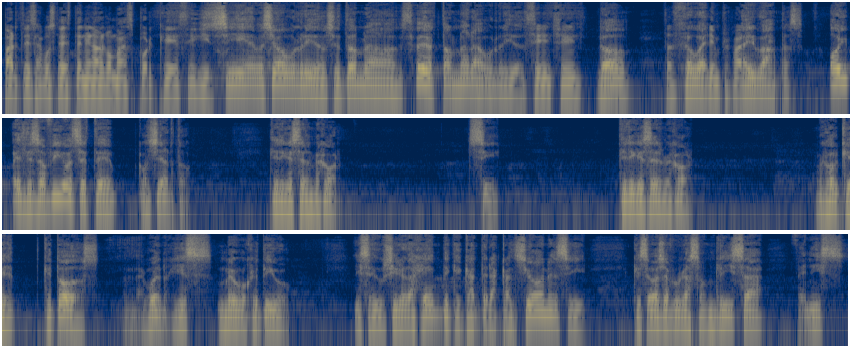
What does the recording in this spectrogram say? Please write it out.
Parte de esa búsqueda es tener algo más por qué seguir. Sí, demasiado aburrido, se torna, se debe tornar aburrido, Sí, sí. ¿no? Entonces, Pero bueno, ahí vamos. Hoy el desafío es este concierto. Tiene que ser el mejor. Sí. Tiene que ser el mejor. Mejor que, que todos. Bueno, y es un nuevo objetivo. Y seducir a la gente, que cante las canciones y que se vaya con una sonrisa feliz.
